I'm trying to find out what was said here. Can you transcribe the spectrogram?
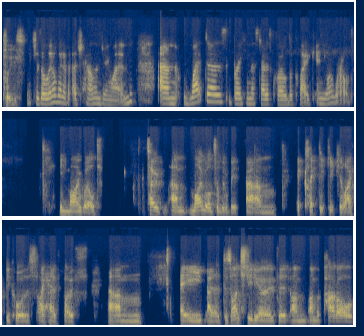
Please. Which is a little bit of a challenging one. Um, what does breaking the status quo look like in your world? In my world, so um, my world's a little bit um, eclectic, if you like, because I have both um, a, a, design studio that I'm, I'm a part of.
